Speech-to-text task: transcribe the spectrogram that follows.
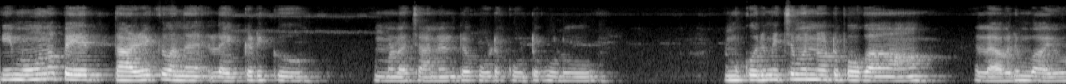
ഈ മൂന്ന് പേർ താഴേക്ക് വന്ന് ലൈക്ക് അടിക്കൂ. നമ്മളെ ചാനലിന്റെ കൂടെ കൂട്ടുകൂടൂ. നമുക്ക് ഒരുമിച്ച് മുന്നോട്ട് പോകാം. എല്ലാവരും വായോ.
